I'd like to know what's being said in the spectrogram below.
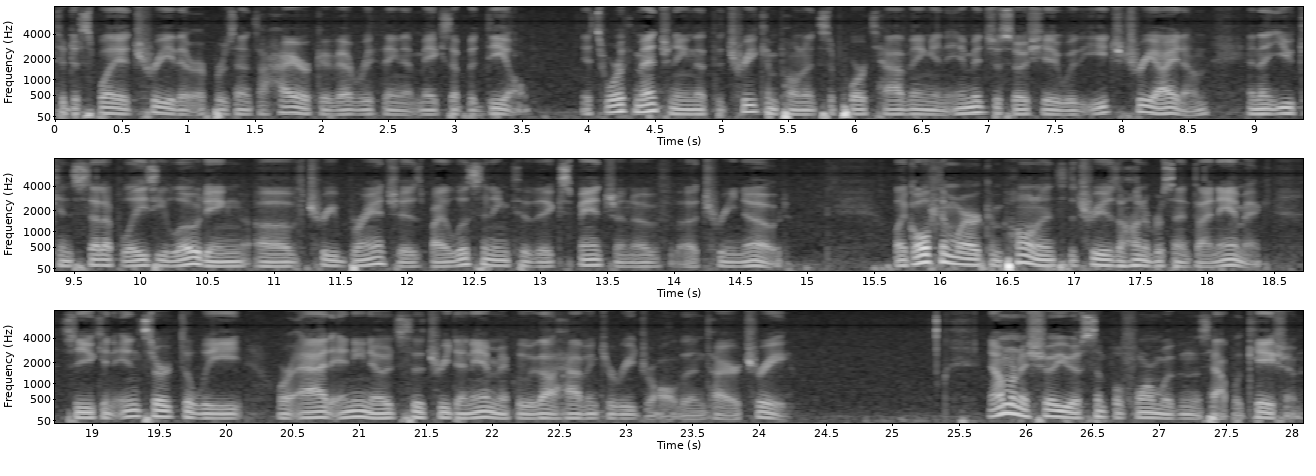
to display a tree that represents a hierarchy of everything that makes up a deal. It's worth mentioning that the tree component supports having an image associated with each tree item and that you can set up lazy loading of tree branches by listening to the expansion of a tree node. Like all ThinWire components, the tree is 100% dynamic, so you can insert, delete, or add any nodes to the tree dynamically without having to redraw the entire tree. Now I'm going to show you a simple form within this application.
